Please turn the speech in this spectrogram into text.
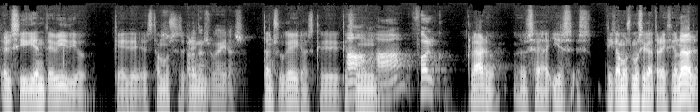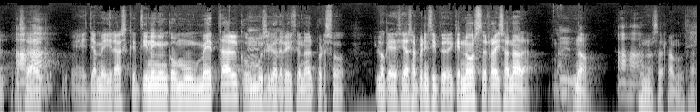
el siguiente vídeo que estamos Para en Tansugueiras. Tansugueiras, que, que son... Ajá, folk. Claro, o sea, y es, es, digamos, música tradicional. O Ajá. sea, eh, ya me dirás que tienen en común metal con música tradicional, por eso lo que decías al principio, de que no os cerráis a nada. No, Ajá. no nos cerramos a.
